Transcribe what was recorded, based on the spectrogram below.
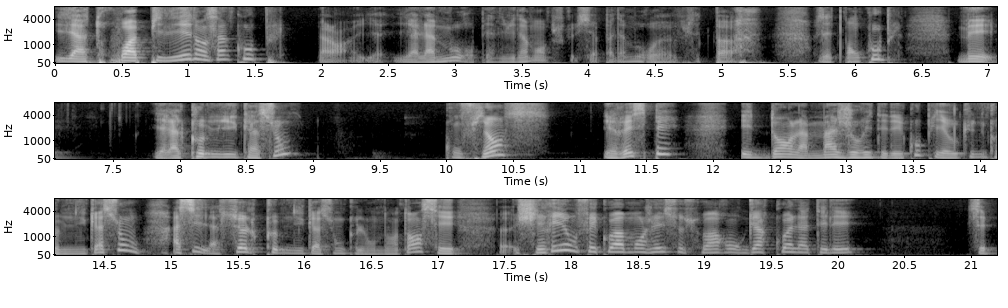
il y a trois piliers dans un couple. Alors, il y a, l'amour, bien évidemment, parce que s'il n'y a pas d'amour, euh, vous n'êtes pas, pas en couple. Mais il y a la communication, confiance et respect. Et dans la majorité des couples, il n'y a aucune communication. Ah si, la seule communication que l'on entend, c'est Chérie, on fait quoi à manger ce soir? On regarde quoi à la télé? C'est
